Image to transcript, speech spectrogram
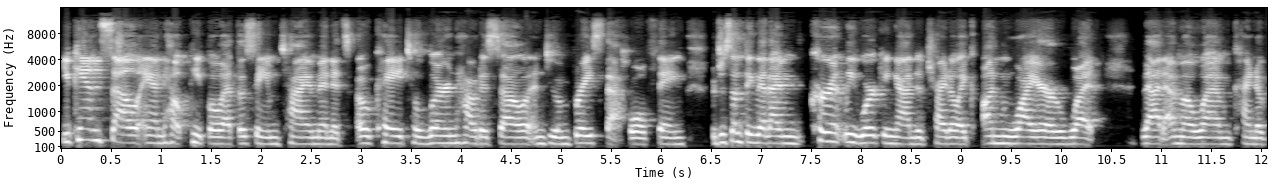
you can sell and help people at the same time. And it's okay to learn how to sell and to embrace that whole thing, which is something that I'm currently working on to try to like unwire what that MLM kind of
